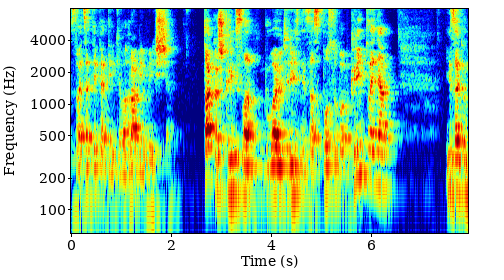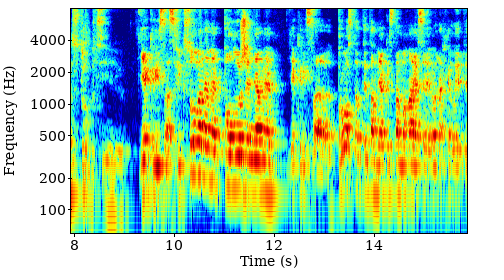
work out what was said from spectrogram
з 25 кг вище. Також крісла бувають різні за способом кріплення і за конструкцією. Є крісла з фіксованими положеннями, є крісла просто ти там якось намагаєшся його нахилити,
